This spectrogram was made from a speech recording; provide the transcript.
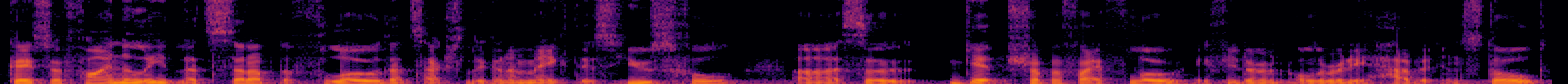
Okay, so finally, let's set up the flow that's actually gonna make this useful. Uh, so get Shopify Flow if you don't already have it installed.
